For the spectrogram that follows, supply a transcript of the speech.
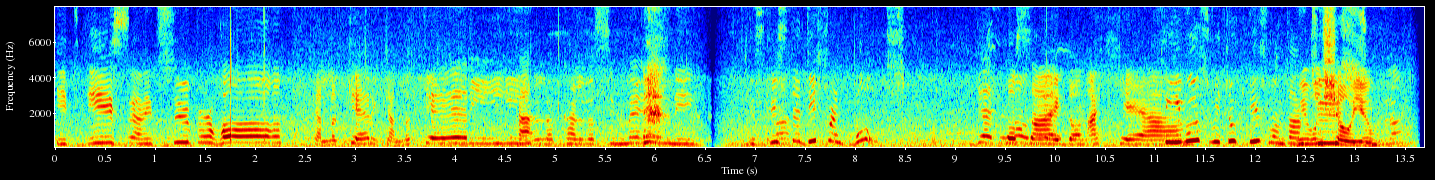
It is, and it's super hot. Kalokeri. Callo, callo, simeni. Is this the different boats? yeah, Poseidon, Achaea. Thebus, we took this one time. We will to show you. Suvla.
